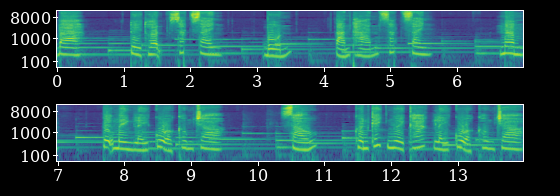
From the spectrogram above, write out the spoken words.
3. Tùy thuận sắt xanh 4. Tán thán sắt xanh 5. Tự mình lấy của không cho 6. Khuyến khích người khác lấy của không cho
